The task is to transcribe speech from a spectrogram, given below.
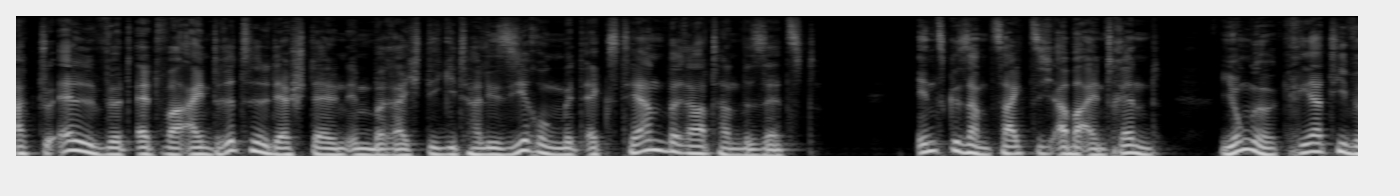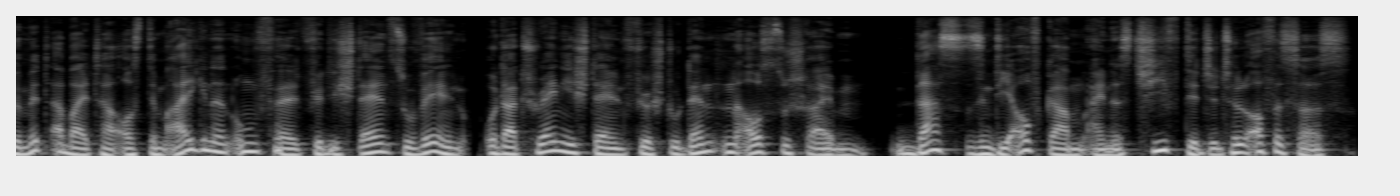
Aktuell wird etwa ein Drittel der Stellen im Bereich Digitalisierung mit externen Beratern besetzt. Insgesamt zeigt sich aber ein Trend. Junge, kreative Mitarbeiter aus dem eigenen Umfeld für die Stellen zu wählen oder Trainee-Stellen für Studenten auszuschreiben. Das sind die Aufgaben eines Chief Digital Officers.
